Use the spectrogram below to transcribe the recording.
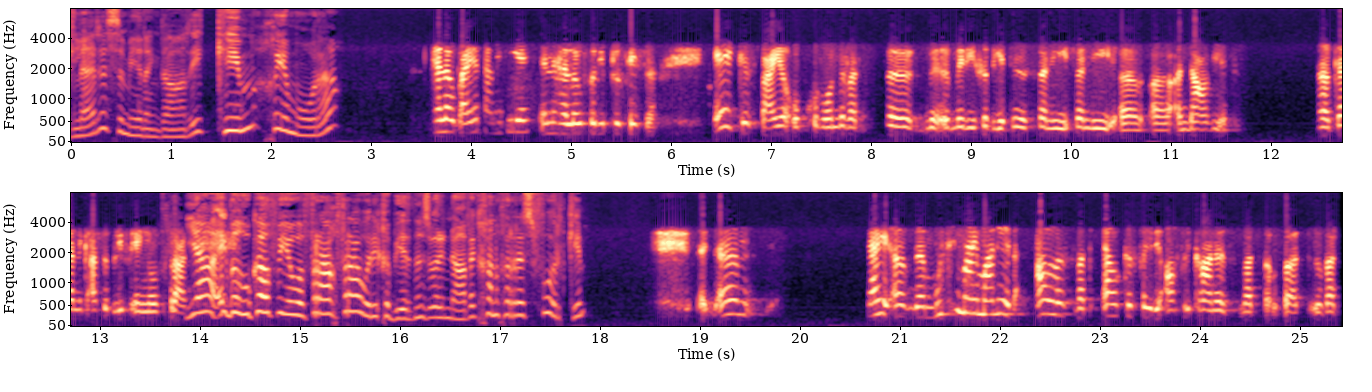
Gladys se mening daarin. Kim, goeiemôre. Hallo, baie dankie en hallo vir die professor. Ek is baie opgewonde wat uh, met die gebeurtenis van die van die uh uh naweek. Nou kan ek asseblief Engels praat? Ja, ek wil ook al vir jou 'n vraag vra oor die gebeurtenis oor die naweek. Gaan gerus voort, Kim. Ehm um, Ja, uh, dan moet jy my manie alles wat elke Afrikaners wat wat wat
